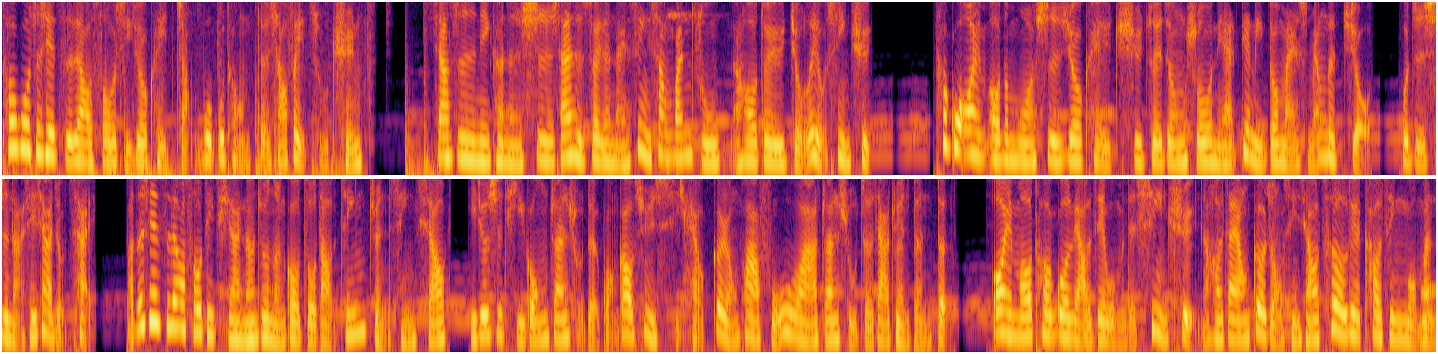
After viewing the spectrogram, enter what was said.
透过这些资料搜集，就可以掌握不同的消费族群。像是你可能是三十岁的男性上班族，然后对于酒类有兴趣，透过 OMO 的模式就可以去追踪说你来店里都买什么样的酒。或者是哪些下酒菜，把这些资料收集起来呢，就能够做到精准行销，也就是提供专属的广告讯息，还有个人化服务啊，专属折价券等等。OMO 透过了解我们的兴趣，然后再用各种行销策略靠近我们，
